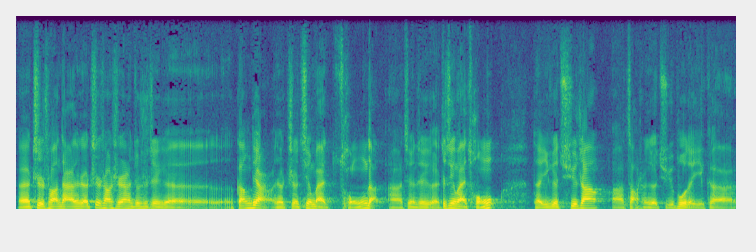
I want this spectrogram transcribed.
呃，痔疮大家都知道，痔疮实际上就是这个肛垫儿，就静脉丛的啊，就这个这静脉丛。的一个曲张啊，造成一个局部的一个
